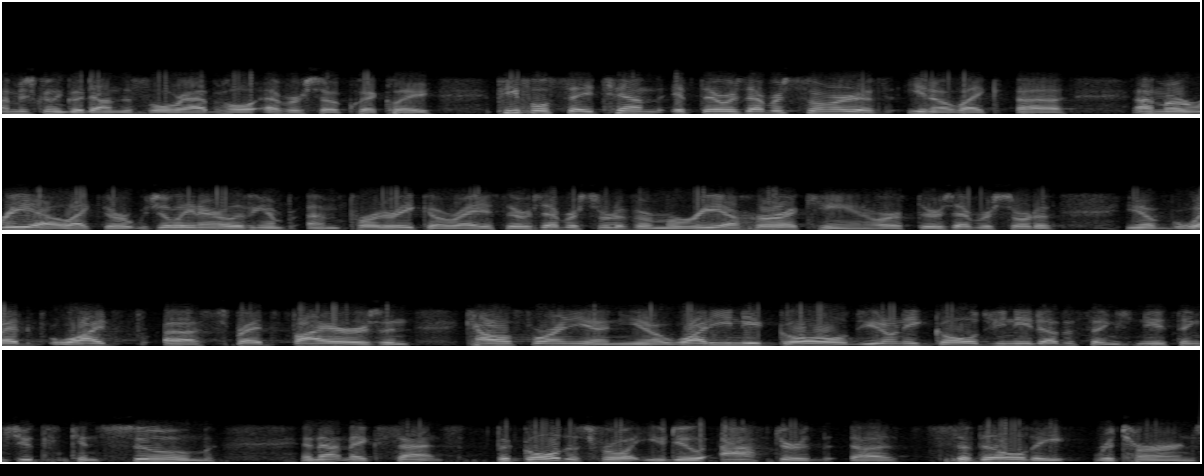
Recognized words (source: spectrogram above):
i'm just going to go down this little rabbit hole ever so quickly. People say tim if there was ever sort of you know like uh a maria like there julie and i are living in, in puerto rico right? If there was ever sort of a maria hurricane or if there's ever sort of you know wide, wide uh, spread fires in california and you know why do you need gold? You don't need gold you need other things. You need things you can consume and that makes sense. The gold is for what you do after uh, civility returns.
